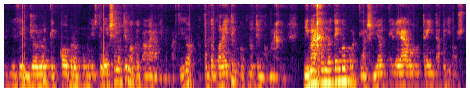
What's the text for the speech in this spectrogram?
Es decir, yo lo que cobro por distribuirse lo tengo que pagar a mi repartidor. Por tanto, por ahí tengo, no tengo margen. Mi margen lo tengo porque al señor que le hago 30 pedidos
